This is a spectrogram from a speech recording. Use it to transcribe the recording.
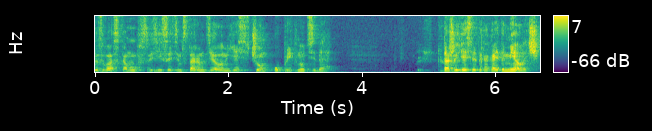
из вас, кому в связи с этим старым делом есть в чем упрекнуть себя, даже если это какая-то мелочь,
